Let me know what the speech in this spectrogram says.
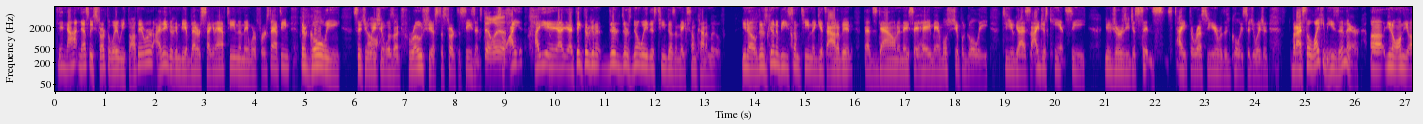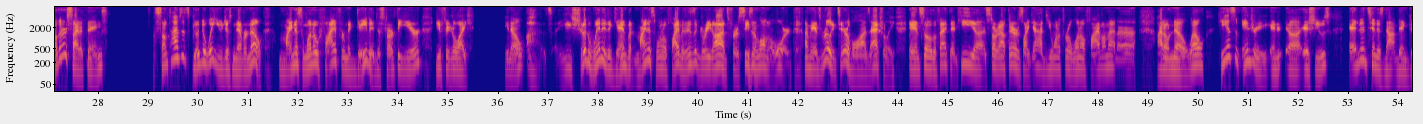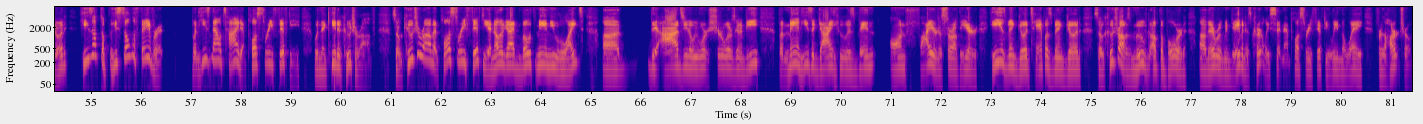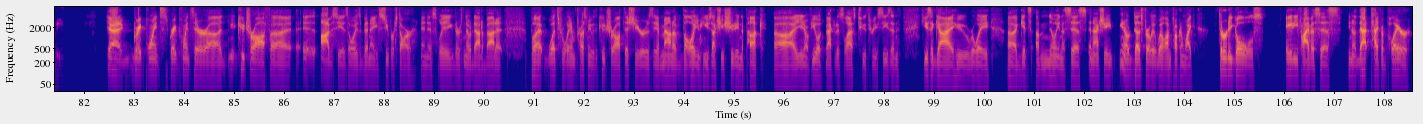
did not necessarily start the way we thought they were. I think they're going to be a better second half team than they were first half team. Their goalie situation oh. was atrocious to start the season. Still is. So I, I, yeah, I, think they're gonna. There, there's no way this team doesn't make some kind of move. You know, there's going to be some team that gets out of it that's down, and they say, "Hey, man, we'll ship a goalie to you guys." I just can't see New Jersey just sitting tight the rest of the year with his goalie situation. But I still like him; he's in there. Uh, you know, on the other side of things, sometimes it's good to wait. You just never know. Minus 105 for McDavid to start the year. You figure like, you know, he should win it again, but minus 105 it isn't great odds for a season long award. I mean, it's really terrible odds actually. And so the fact that he uh, started out there is like, yeah, do you want to throw 105 on that? Uh, I don't know. Well, he has some injury in, uh, issues. Edmonton has not been good. He's up to he's still the favorite but he's now tied at plus 350 with Nikita Kucherov. So Kucherov at plus 350, another guy both me and you liked. Uh, the odds, you know, we weren't sure what it was going to be, but man, he's a guy who has been on fire to start off the year. He has been good. Tampa's been good. So Kucherov has moved up the board uh, there when David is currently sitting at plus 350, leading the way for the Hart Trophy. Yeah, great points. Great points there. Uh, Kucherov uh, obviously has always been a superstar in this league. There's no doubt about it. But what's really impressed me with Kucherov this year is the amount of volume he's actually shooting the puck. Uh, you know, if you look back at his last two, three season, he's a guy who really uh, gets a million assists and actually, you know, does fairly well. I'm talking like 30 goals, 85 assists. You know, that type of player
